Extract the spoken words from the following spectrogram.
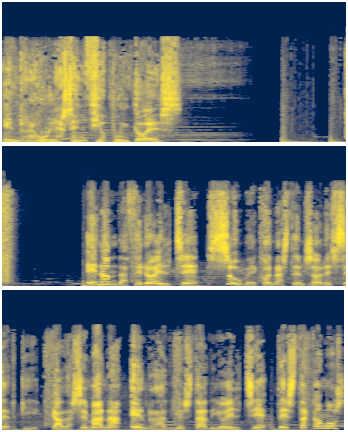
en raulasencio.es. En Onda Cero Elche, sube con Ascensores Serki. Cada semana en Radio Estadio Elche destacamos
